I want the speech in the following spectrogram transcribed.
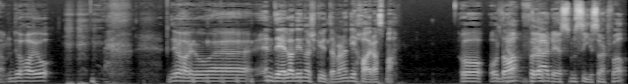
Ja, men du har jo Du har jo eh, En del av de norske utøverne, de har astma. Og, og da Ja, det er det som sies, i hvert fall.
